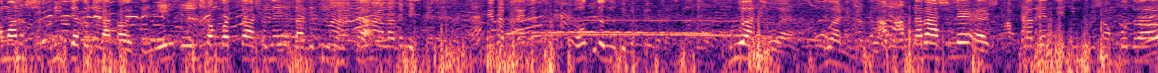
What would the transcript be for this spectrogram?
অমানসিক নির্যাতনে রাখা হয়েছে এই এই সংবাদটা আসলে তাদের কি মিথ্যা? এটা অতিরঞ্জিত আপনারা আসলে আপনাদের যে হিন্দু সম্প্রদায়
